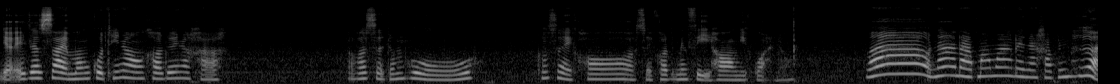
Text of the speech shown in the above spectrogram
เดี๋ยวเอจะใส่มงกุฎที่น้องเขาด้วยนะคะ แล้วก็ใส่ต้มหูก็ใส่คอ ใส่คอจะเป็นสีทองดีกว่าเนาะ ว้าว น่ารักมากๆเลยนะคะเพื่อน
